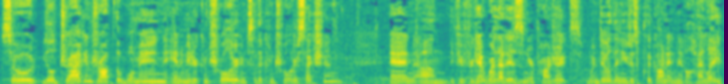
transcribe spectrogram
So you'll drag and drop the woman animator controller into the controller section. And um, if you forget where that is in your project window, then you just click on it and it'll highlight.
